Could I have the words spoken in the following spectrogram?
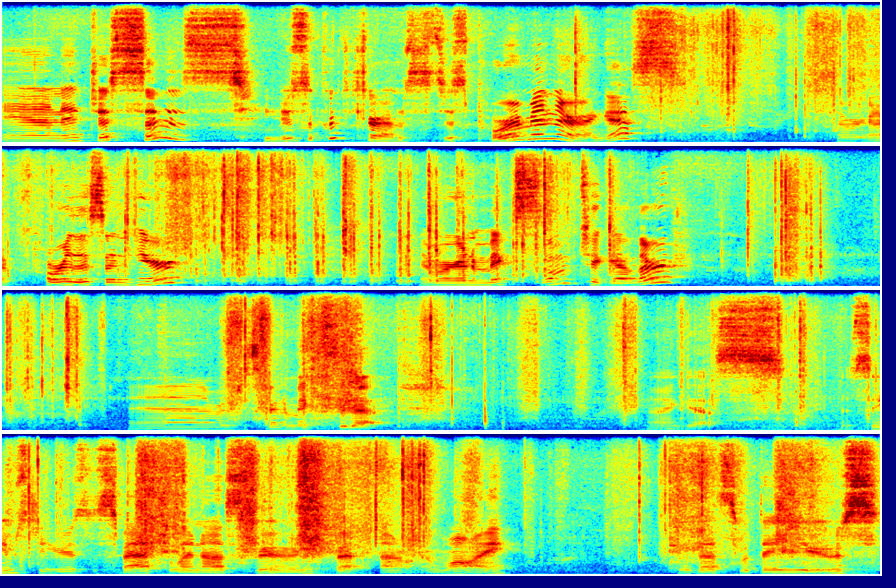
And it just says use the cookie crumbs. Just pour them in there, I guess. So we're going to pour this in here. And we're going to mix them together. And we're just going to it up. I guess. It seems to use a spatula, not a spoon, but I don't know why. So that's what they use.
